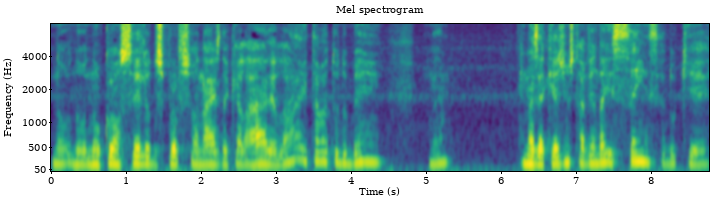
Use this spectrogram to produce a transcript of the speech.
no, no, no conselho dos profissionais daquela área lá e estava tudo bem. Né? Mas aqui a gente está vendo a essência do que é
